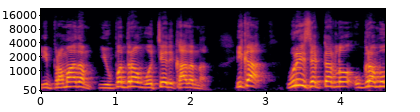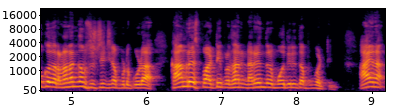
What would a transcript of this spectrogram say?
ఈ ప్రమాదం ఈ ఉపద్రవం వచ్చేది కాదన్నారు. ఇక ఉరి సెక్టర్లో ఉగ్రమూకుల రణరంగం సృష్టించినప్పుడు కూడా కాంగ్రెస్ పార్టీ ప్రధాని నరేంద్ర మోదీని తప్పుపట్టింది. ఆయన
